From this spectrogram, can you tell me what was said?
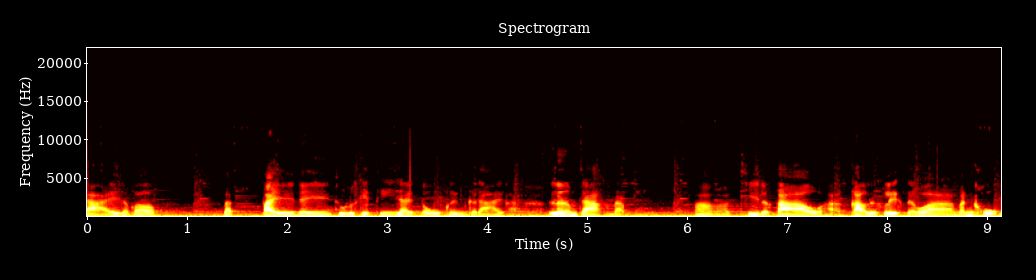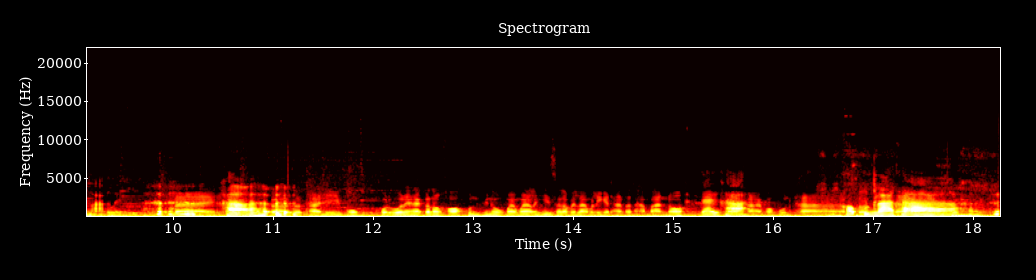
ยายแล้วก็ แบบไปในธุรกิจที่ใหญ่โตขึ้นก็ได้ค่ะ เริ่มจากแบบอ่าทีละก้าวค่ะก้าวเล็กๆ แต่ว่ามันโขงมากเลยได้ค่ะก็สุดท้ายนี้ผมโค้ดอ้วนนะฮะก็ต้องขอบคุณพี่นกมากๆเลยที่สละเวลามาเรียนกับทางสถาบันเนาะได้ค่ะรับขอบคุณครับขอบคุณมากค่ะสวัสดีรับ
